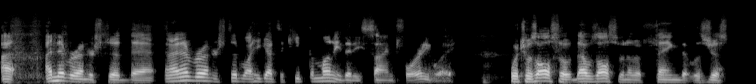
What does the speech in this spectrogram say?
I, I never understood that. And I never understood why he got to keep the money that he signed for anyway. Which was also that was also another thing that was just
